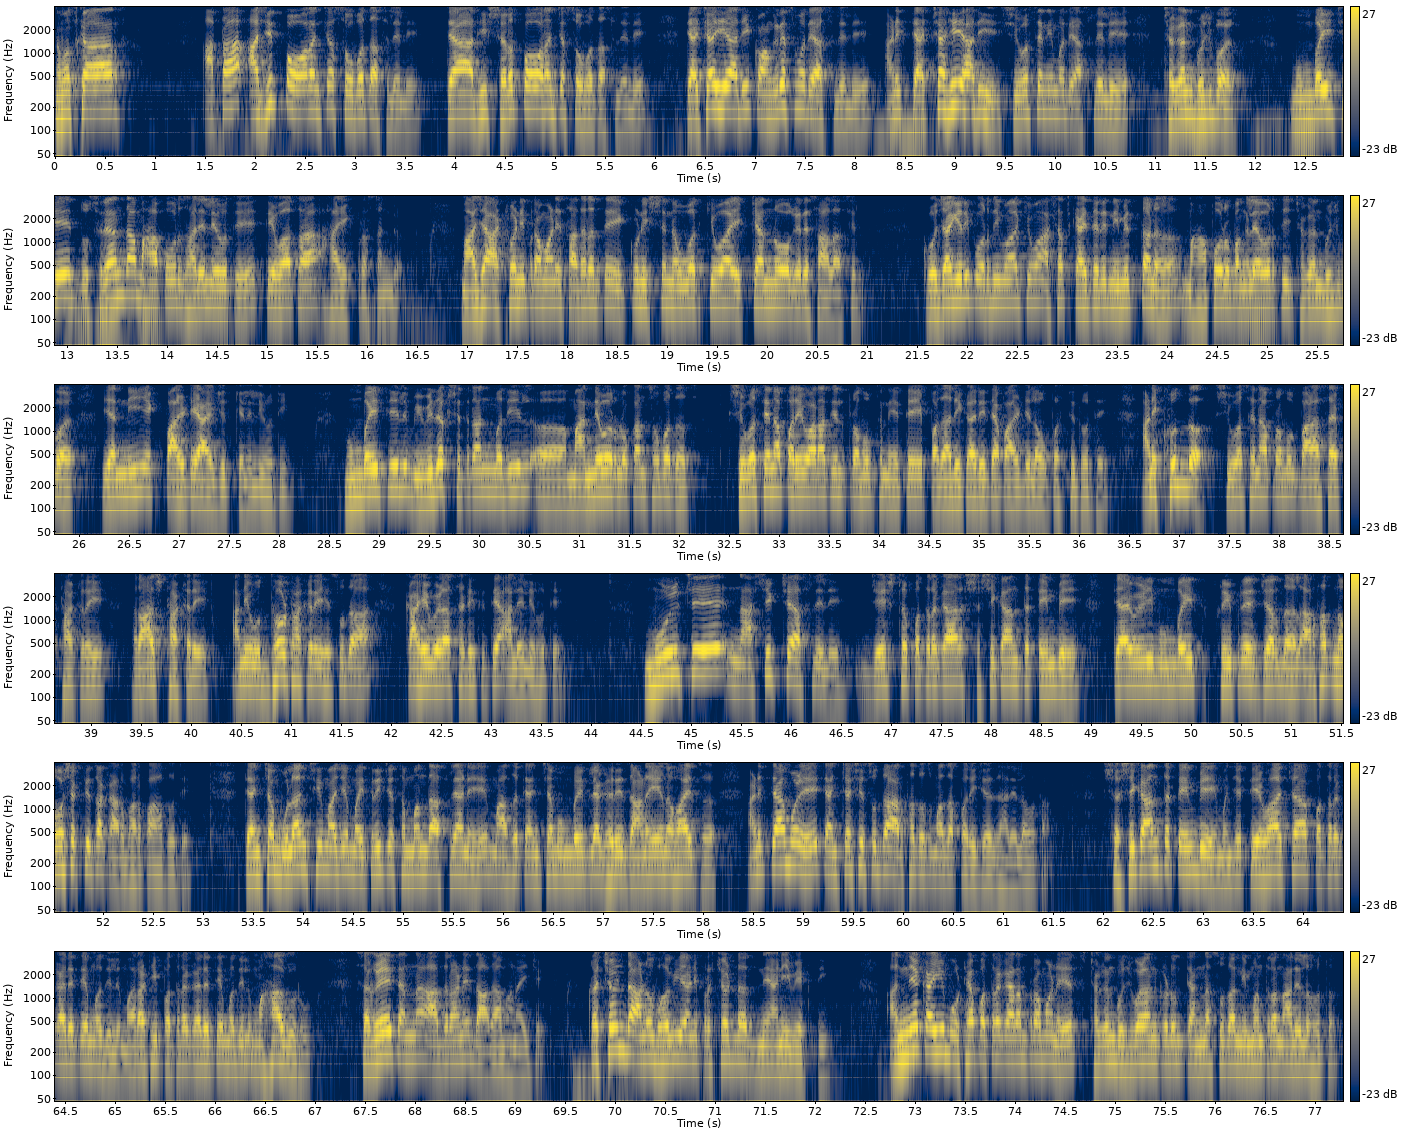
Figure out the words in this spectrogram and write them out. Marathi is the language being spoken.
नमस्कार. आता अजित पवारांच्या सोबत असलेले त्याआधी शरद पवारांच्या सोबत असलेले त्याच्याही आधी काँग्रेसमध्ये असलेले आणि त्याच्याही आधी शिवसेनेमध्ये असलेले छगन भुजबळ मुंबईचे दुसऱ्यांदा महापौर झालेले होते तेव्हाचा हा एक प्रसंग. माझ्या आठवणीप्रमाणे साधारणतः एकोणीसशे नव्वद किंवा एक्क्याण्णव वगैरे साल असेल. कोजागिरी पौर्णिमा किंवा अशाच काहीतरी निमित्तानं महापौर बंगल्यावरती छगन भुजबळ यांनी एक पार्टी आयोजित केलेली होती. मुंबईतील विविध क्षेत्रांमधील मान्यवर लोकांसोबतच शिवसेना परिवारातील प्रमुख नेते पदाधिकारी त्या पार्टीला उपस्थित होते. आणि खुद्द शिवसेना प्रमुख बाळासाहेब ठाकरे राज ठाकरे आणि उद्धव ठाकरे हे सुद्धा काही वेळासाठी तिथे आलेले होते. मूळचे नाशिकचे असलेले ज्येष्ठ पत्रकार शशिकांत टेंबे त्यावेळी मुंबईत फ्री प्रेस जर्नल अर्थात नवशक्तीचा कारभार पाहत होते. त्यांच्या मुलांशी माझे मैत्रीचे संबंध असल्याने माझं त्यांच्या मुंबईतल्या घरी जाणं येणं व्हायचं आणि त्यामुळे त्यांच्याशी सुद्धा अर्थातच माझा परिचय झालेला होता. शशिकांत टेंबे म्हणजे तेव्हाच्या पत्रकारितेमधील मराठी पत्रकारितेमधील महागुरू. सगळे त्यांना आदराने दादा म्हणायचे. प्रचंड अनुभवी आणि प्रचंड ज्ञानी व्यक्ती. अन्य काही मोठ्या पत्रकारांप्रमाणेच छगन भुजबळांकडून त्यांनासुद्धा निमंत्रण आलेलं होतं.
